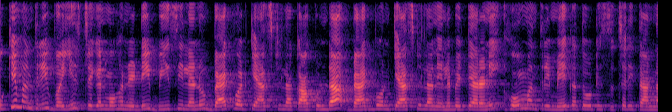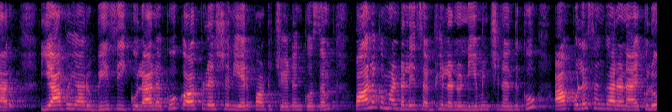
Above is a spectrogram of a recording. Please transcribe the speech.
ముఖ్యమంత్రి వైఎస్ జగన్మోహన్ రెడ్డి బీసీలను బ్యాక్వర్డ్ క్యాస్ట్లా కాకుండా బ్యాక్బోన్ క్యాస్ట్లా నిలబెట్టారని హోంమంత్రి మేకతోటి సుచరిత అన్నారు. యాభై ఆరు బీసీ కులాలకు కార్పొరేషన్ ఏర్పాటు చేయడం కోసం పాలక మండలి సభ్యులను నియమించినందుకు ఆ కుల సంఘాల నాయకులు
